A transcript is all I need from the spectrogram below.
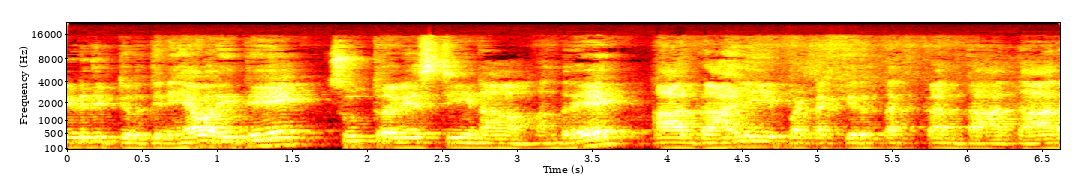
ಹಿಡಿದಿಟ್ಟಿರುತ್ತೀನಿ ಯಾವ ರೀತಿ? ಸೂತ್ರವೇಸ್ಟಿನ ಅಂದ್ರೆ ಆ ಗಾಳಿ ಪಟಕ್ಕಿರತಕ್ಕಂತಹ ದಾರ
